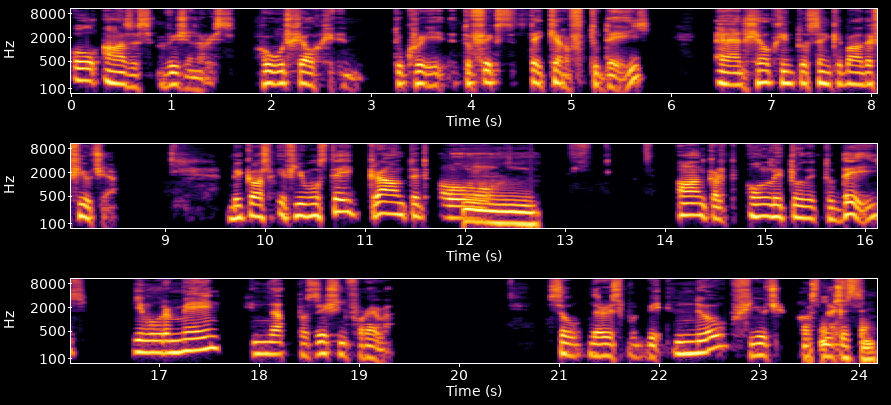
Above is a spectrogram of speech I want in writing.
all others visionaries who would help him to create, to fix, take care of today and help him to think about the future. Because if you will stay grounded on mm anchored only to the today, you will remain in that position forever. So there is would be no future prospects. Interesting.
